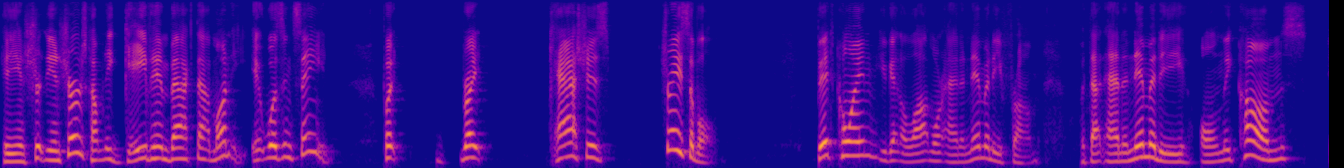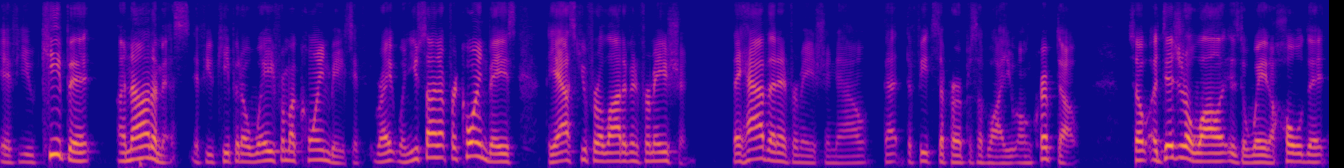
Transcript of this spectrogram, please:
He the insurance company gave him back that money. It was insane. But right, cash is traceable. Bitcoin, you get a lot more anonymity from, but that anonymity only comes if you keep it anonymous, if you keep it away from a Coinbase. If right, when you sign up for Coinbase, they ask you for a lot of information. They have that information now. That defeats the purpose of why you own crypto. So a digital wallet is the way to hold it.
